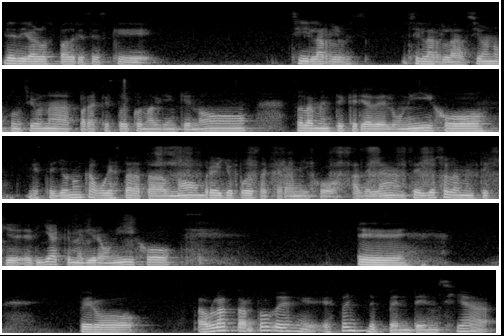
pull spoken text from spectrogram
le dirá a los padres es que si la, si la relación no funciona, ¿para qué estoy con alguien que no? Solamente quería de él un hijo, este, yo nunca voy a estar atado a un hombre, yo puedo sacar a mi hijo adelante, yo solamente quería que me diera un hijo. Eh, pero habla tanto de esta independencia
